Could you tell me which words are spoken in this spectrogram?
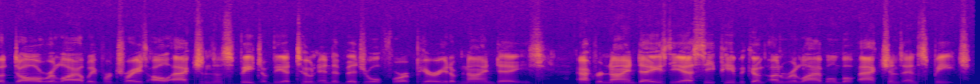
The doll reliably portrays all actions and speech of the attuned individual for a period of nine days. After nine days, the SCP becomes unreliable in both actions and speech.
